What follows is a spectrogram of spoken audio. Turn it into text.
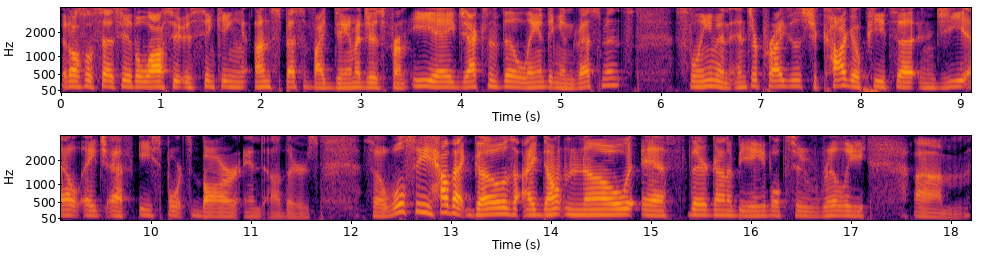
it also says here the lawsuit is seeking unspecified damages from ea jacksonville landing investments Sleiman enterprises chicago pizza and glhf esports bar and others so we'll see how that goes i don't know if they're going to be able to really um,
